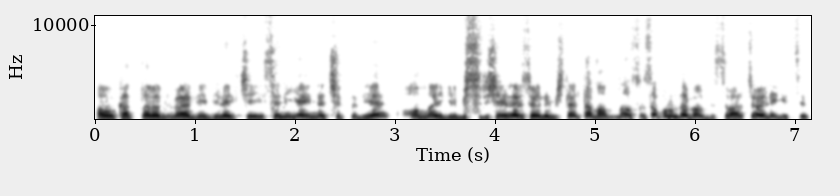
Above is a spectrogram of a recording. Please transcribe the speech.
avukatların verdiği dilekçeyi senin yayına çıktı diye onunla ilgili bir sürü şeyler söylemişler. Tamam ne olsunsa bunun da balıkçısı var. Söyle gitsin.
